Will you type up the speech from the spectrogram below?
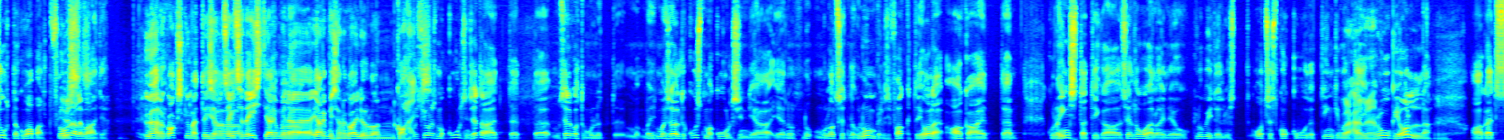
suht nagu vabalt, Flora Levadia ühel on kakskümmend, teisel on seitseteist, järgmine, järgmisena Kaljul on kaheksa. kusjuures ma kuulsin seda, et, et äh, selle kohta mul nüüd, ma ei, ma ei saa öelda, kust ma kuulsin ja, ja noh, mul otseselt nagu numbrilisi fakte ei ole, aga et äh, kuna Instatiga sel hooajal on ju klubidel vist otsest kokkupuudet tingimata Vähem, ei pruugi olla, aga et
